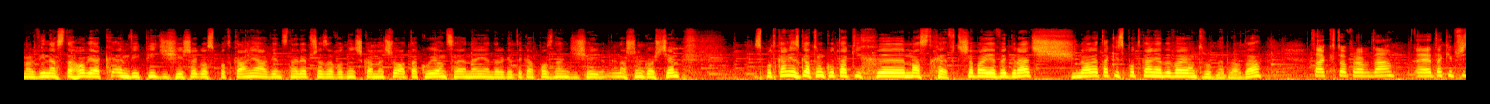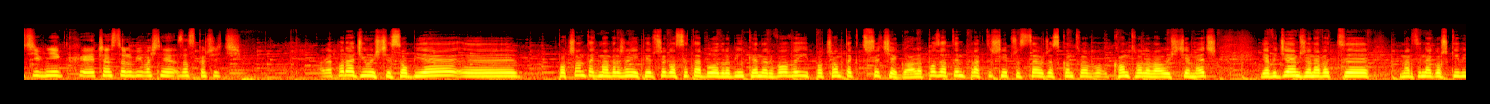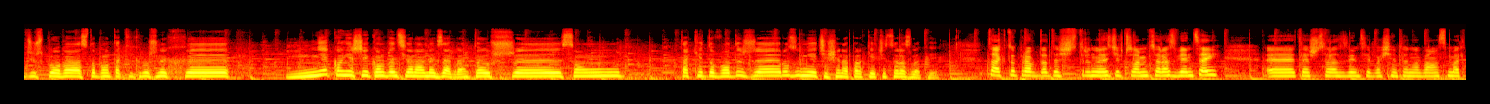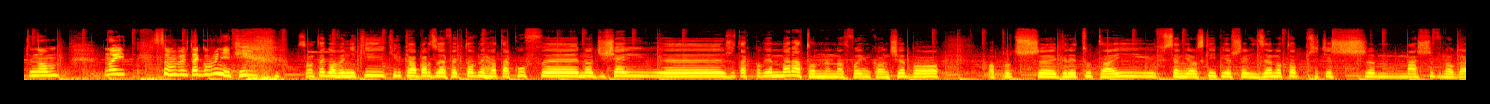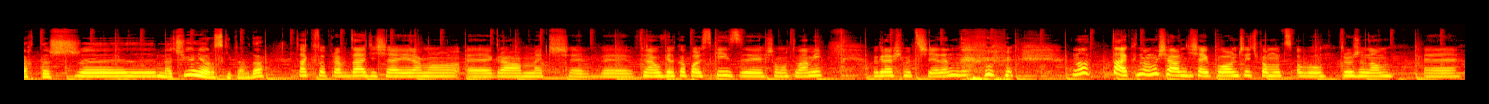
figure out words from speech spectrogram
Malwina Stachowiak, MVP dzisiejszego spotkania, a więc najlepsza zawodniczka meczu atakująca Enei Energetyka Poznań dzisiaj naszym gościem. Spotkanie z gatunku takich e, must have, trzeba je wygrać, no ale takie spotkania bywają trudne, prawda? Tak, to prawda. E, Taki przeciwnik e, często lubi właśnie zaskoczyć. Ale poradziłyście sobie. Początek, mam wrażenie, pierwszego seta był odrobinkę nerwowy i początek trzeciego, ale poza tym praktycznie przez cały czas kontro- kontrolowałyście mecz. Ja widziałem, że nawet e, Martyna Goszkiewicz już próbowała z Tobą takich różnych e, niekoniecznie konwencjonalnych zagrań. To już e, są takie dowody, że rozumiecie się na parkiecie coraz lepiej. Tak, to prawda. Też trenuję z dziewczynami coraz więcej. E, Też coraz więcej właśnie trenowałam z Martyną. No i są tego wyniki. Są tego wyniki, kilka bardzo efektownych ataków. E, No dzisiaj, e, że tak powiem, maraton na Twoim koncie, bo oprócz gry tutaj w seniorskiej pierwszej lidze, no to przecież masz w nogach też mecz juniorski, prawda? Tak, to prawda. Dzisiaj rano grałam mecz w finału Wielkopolskiej z Szamotułami. Wygrałyśmy 3-1. No tak, no musiałam dzisiaj połączyć, pomóc obu drużynom e,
